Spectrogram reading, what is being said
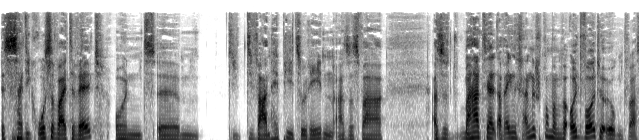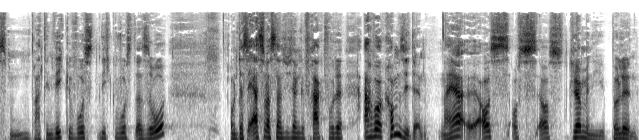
es ist halt die große weite Welt und ähm, die, die waren happy zu reden. Also es war, also man hat sie halt auf Englisch angesprochen, man wollte, irgendwas, man hat den Weg gewusst, nicht gewusst oder so. Und das erste, was natürlich dann gefragt wurde, ach, woher kommen Sie denn? Naja, äh, aus, aus, aus Germany, Berlin.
